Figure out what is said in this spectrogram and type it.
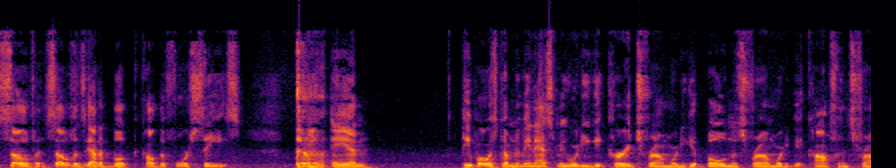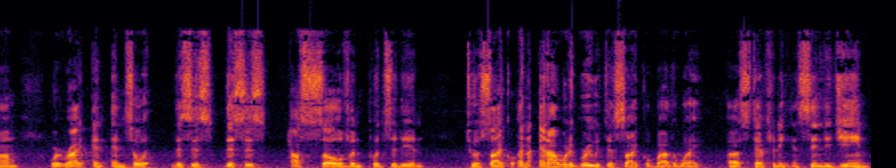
Sullivan. Sullivan's got a book called The Four C's. and people always come to me and ask me, where do you get courage from? Where do you get boldness from? Where do you get confidence from? Where, right? And, and so this is, this is how Sullivan puts it in to a cycle. And, and I would agree with this cycle, by the way, uh, Stephanie and Cindy Jean.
